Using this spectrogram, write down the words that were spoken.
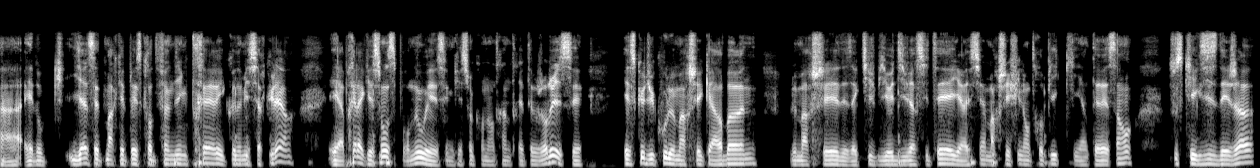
Euh, et donc il y a cette marketplace crowdfunding très économie circulaire. Et après la question, c'est pour nous et c'est une question qu'on est en train de traiter aujourd'hui, c'est est-ce que du coup le marché carbone, le marché des actifs biodiversité, il y a aussi un marché philanthropique qui est intéressant, tout ce qui existe déjà,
